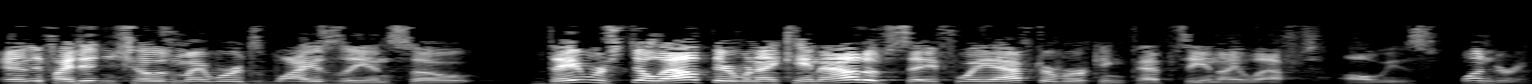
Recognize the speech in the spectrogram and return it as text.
and if I didn't choose my words wisely, and so they were still out there when I came out of Safeway after working Pepsi, and I left, always wondering.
